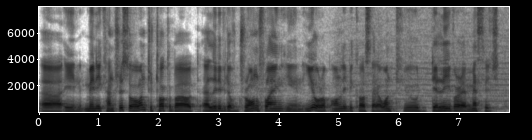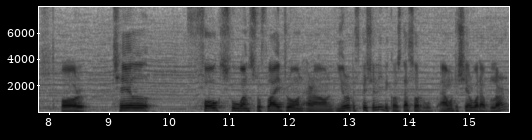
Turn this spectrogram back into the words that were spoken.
uh, in many countries. So i want to talk about a little bit of drone flying in europe only because that i want to deliver a message or tell folks who wants to fly drone around europe especially because that's what i want to share what i've learned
